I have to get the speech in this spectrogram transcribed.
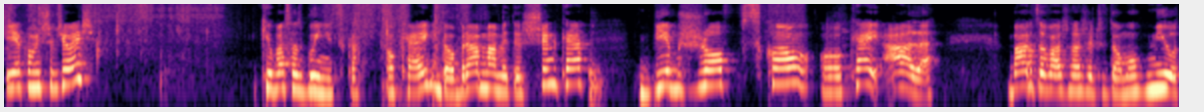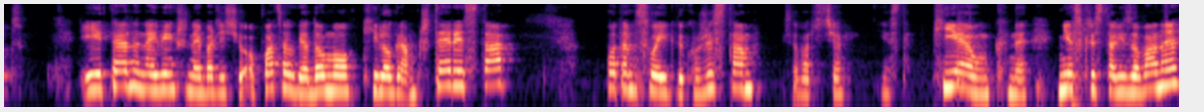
I jaką jeszcze wziąłeś? Kiełbasa z bujnicka. Okej, dobra. Mamy też szynkę biebrzowską. Okej, ale bardzo ważna rzecz w domu. Miód. I ten największy najbardziej się opłacał. Wiadomo, kilogram 400. Potem słoik wykorzystam. I zobaczcie, jest piękny, nieskrystalizowany,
